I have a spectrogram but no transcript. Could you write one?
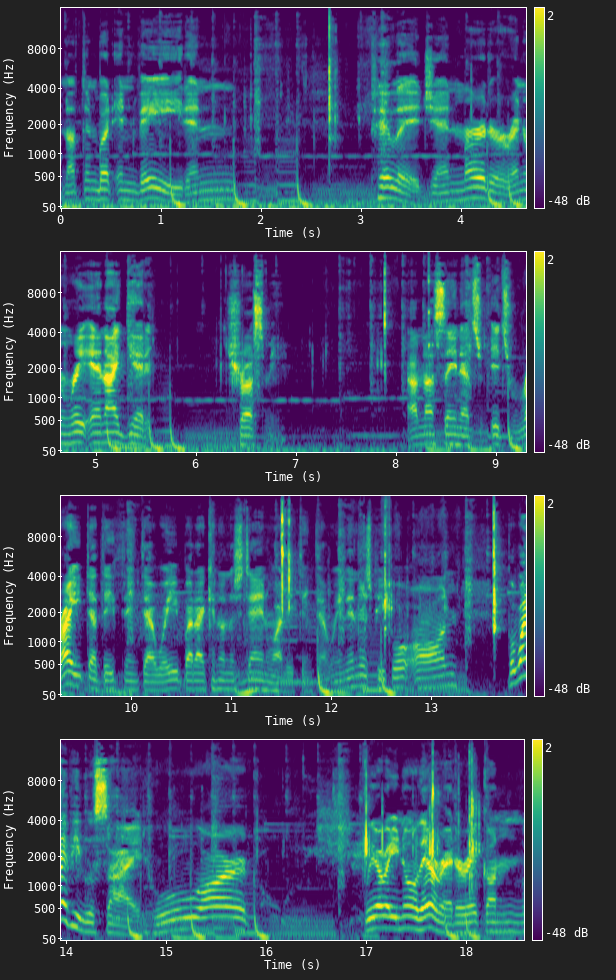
Nothing but invade and pillage and murder and rape. And I get it. Trust me. I'm not saying that's it's right that they think that way, but I can understand why they think that way. And then there's people on the white people's side who are we already know their rhetoric on.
